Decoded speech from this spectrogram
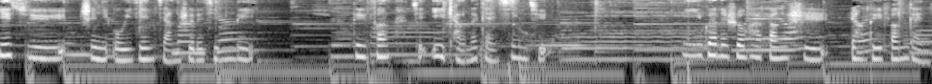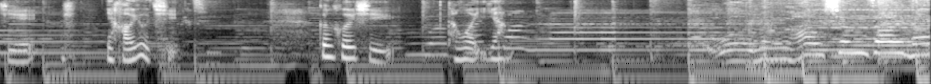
也许是你无意间讲述的经历，对方却异常的感兴趣。你一贯的说话方式让对方感觉 你好有趣，更或许同我一样。我们好像在哪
